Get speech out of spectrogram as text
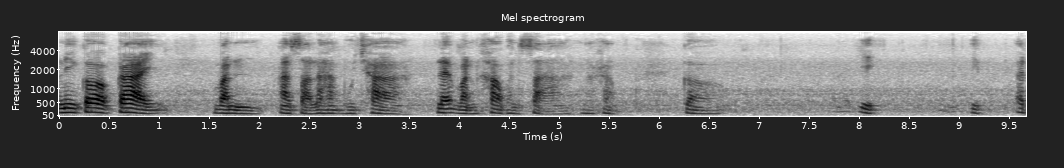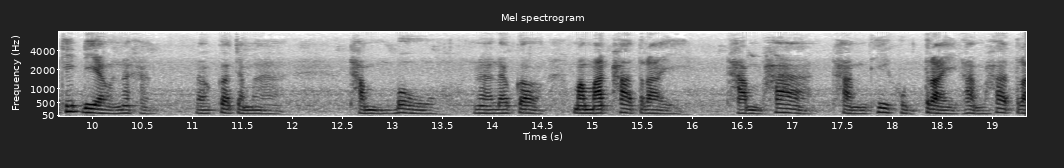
อนนี้ก็ใกล้วันอาสาฬหบูชาและวันเข้าพรรษานะครับ ก็อีกอีกอาทิตย์เดียวนะครับ เราก็จะมาทำโบนะแล้วก็มามัดผ้าไตรทำผ้าทำที่ขุมไตรทำผ้าไตร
